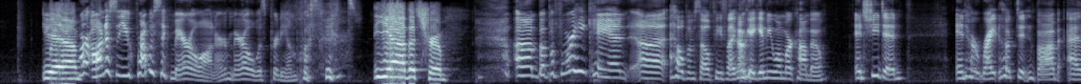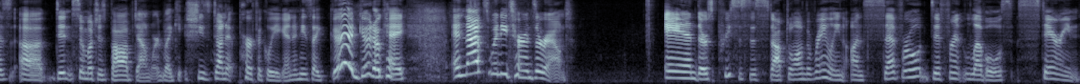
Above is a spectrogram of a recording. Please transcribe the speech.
yeah. Or honestly, you could probably stick Merrill on her. Merrill was pretty unpleasant. Yeah, that's true. Um, but before he can uh, help himself, he's like, "Okay, give me one more combo," and she did. And her right hook didn't bob as uh didn't so much as bob downward. Like she's done it perfectly again. And he's like, "Good, good, okay." And that's when he turns around. And there's priestesses stopped along the railing on several different levels, staring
